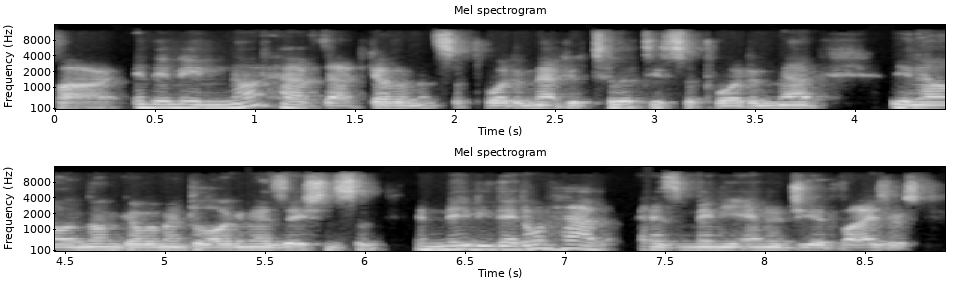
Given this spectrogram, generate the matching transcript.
far, and they may not have that government support and that utility support and that you know non-governmental organizations, and maybe they don't have as many energy advisors.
